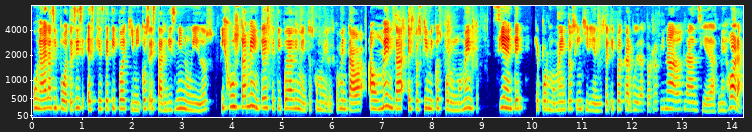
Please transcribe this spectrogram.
una de las hipótesis es que este tipo de químicos están disminuidos y justamente este tipo de alimentos, como yo les comentaba, aumenta estos químicos por un momento. Siente que por momentos ingiriendo este tipo de carbohidratos refinados la ansiedad mejora,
